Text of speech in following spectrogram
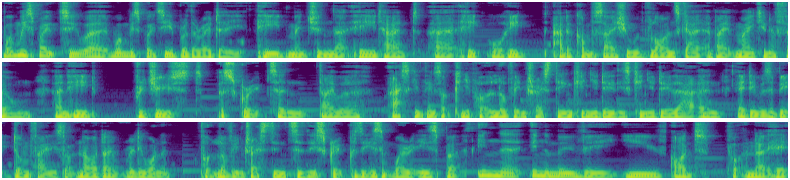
when we spoke to uh, when we spoke to your brother Eddie, he'd mentioned that he'd had uh, he or he'd had a conversation with Lionsgate about making a film, and he'd produced a script, and they were asking things like, "Can you put a love interest in? Can you do this? Can you do that?" And Eddie was a bit dumbfounded. He's like, "No, I don't really want to." Put love interest into this script because it isn't where it is. But in the in the movie, you've I'd put a note here:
